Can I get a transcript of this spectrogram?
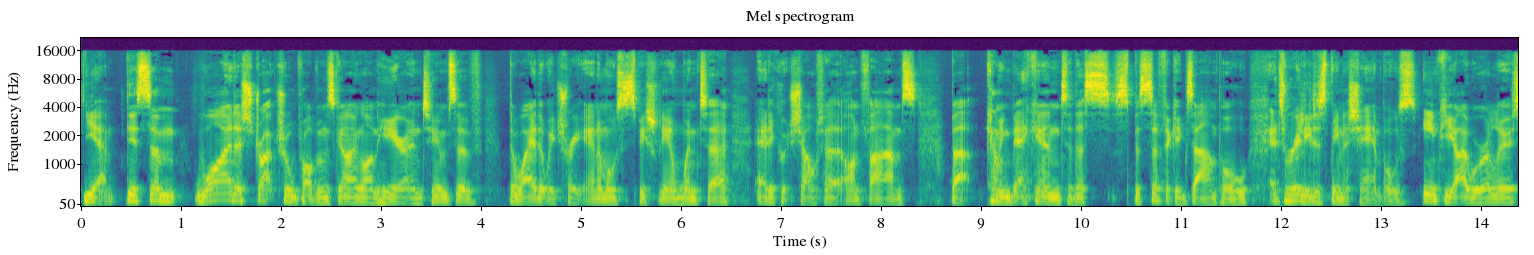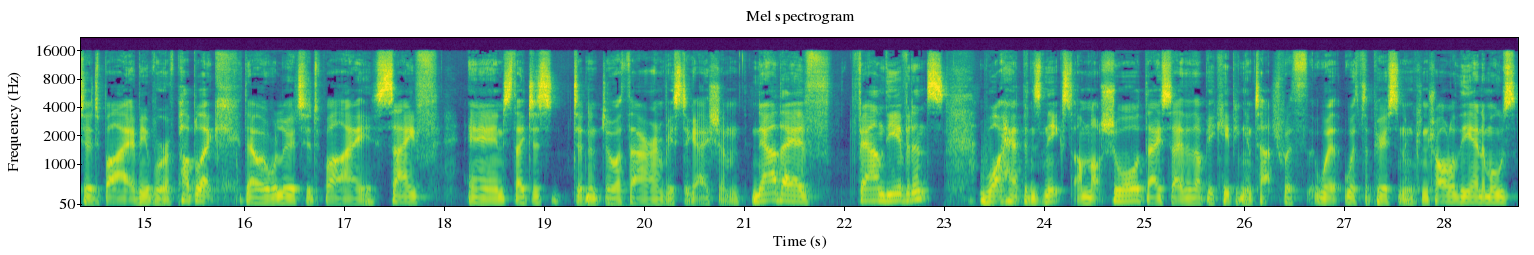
yeah, there's some wider structural problems going on here in terms of the way that we treat animals, especially in winter, adequate shelter on farms. But coming back into this specific example, it's really just been a shambles. MPI were alerted by a member of public, they were alerted by SAFE, and they just didn't do a thorough investigation. Now they have found the evidence. What happens next, I'm not sure. They say that they'll be keeping in touch with, with, with, the person in control of the animals.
